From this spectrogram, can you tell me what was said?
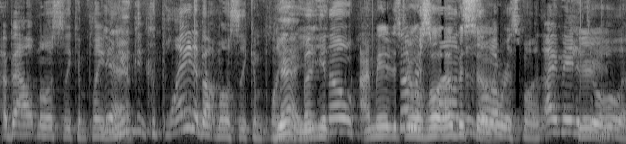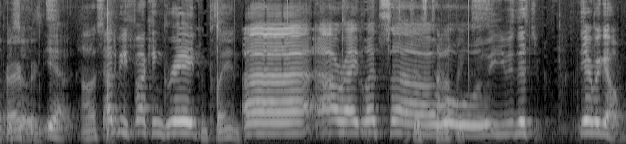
about mostly complaining. Yeah. You can complain about mostly complaining, Yeah, but you you know, I made it through a whole response is all episode. response. I made it through a whole episode. Perfect. Yeah, Awesome. that'd be fucking great. Complain. Uh, all right, let's. Uh, Just topics. whoa, you- this- there we go.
